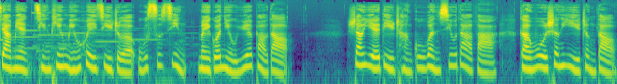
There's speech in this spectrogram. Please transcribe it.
下面请听明慧记者吴思静美国纽约报道：商业地产顾问修大法，感悟生意正道。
